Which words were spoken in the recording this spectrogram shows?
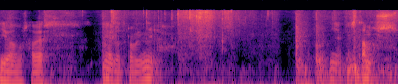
Y vamos a ver el otro vinilo. Y aquí estamos.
